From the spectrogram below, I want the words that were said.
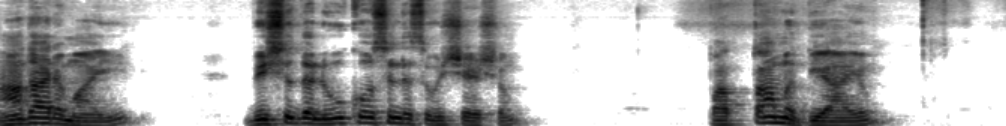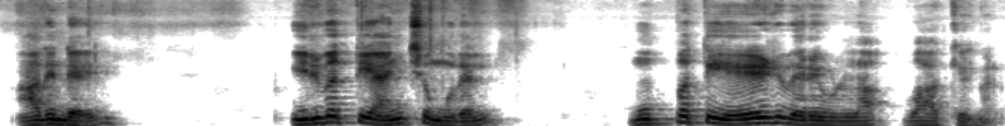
ആധാരമായി വിശുദ്ധ ലൂക്കോസിന്റെ സുവിശേഷം പത്താം അധ്യായം അതിന്റെ ഇരുപത്തി അഞ്ച് മുതൽ മുപ്പത്തിയേഴ് വരെയുള്ള വാക്യങ്ങൾ.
